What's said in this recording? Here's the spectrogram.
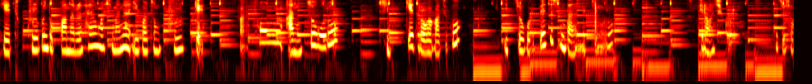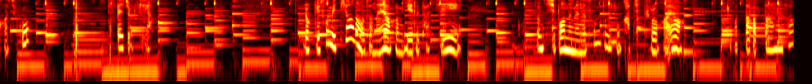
이게 두- 굵은 돗바늘을 사용하시면은 이걸 좀 굵게 그러니까 솜 안쪽으로 깊게 들어가가지고 이쪽으로 빼주신다는 느낌으로 이런 식으로 해주셔가지고 빼줄게요. 이렇게 솜이 튀어나오잖아요. 그럼 얘를 다시 좀 집어넣으면 솜도 좀 같이 들어가요. 이렇게 왔다 갔다 하면서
